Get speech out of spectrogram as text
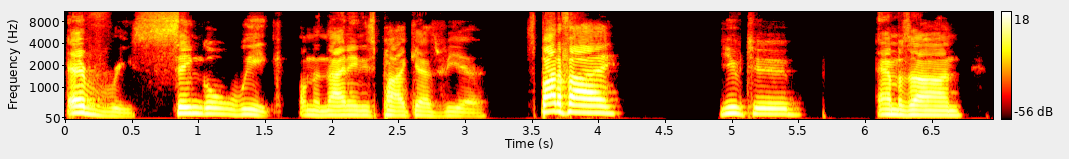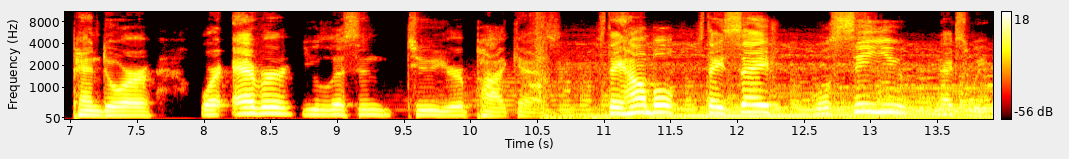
every single week on the Nine Innings podcast via Spotify, YouTube, Amazon, Pandora, wherever you listen to your podcast. Stay humble, stay safe. We'll see you next week.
